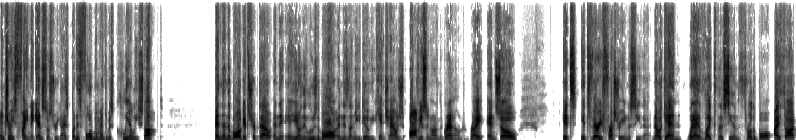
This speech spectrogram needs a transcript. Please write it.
And sure, he's fighting against those three guys, but his forward momentum is clearly stopped. And then the ball gets stripped out, and they and, you know, and they lose the ball, and there's nothing you can do. You can't challenge. He's obviously not on the ground, right? And so it's it's very frustrating to see that. Now, again, would I have liked to have seen them throw the ball? I thought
